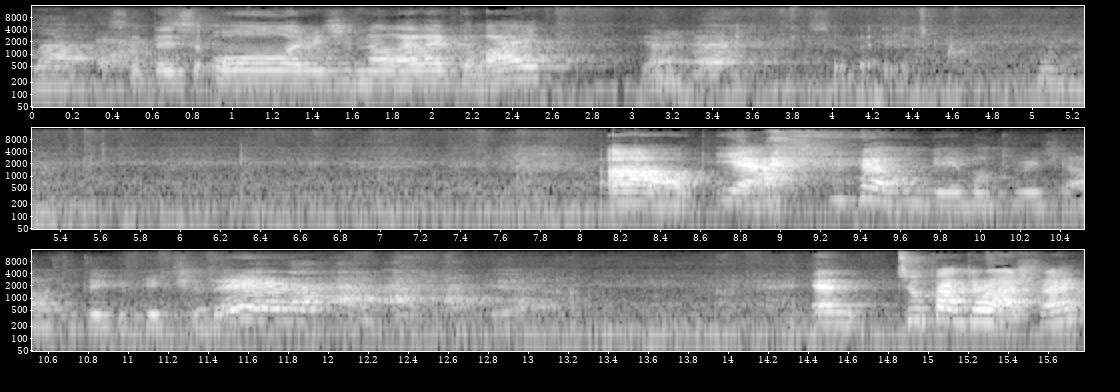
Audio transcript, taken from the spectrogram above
Love that. So there's all original. I like the light. Yeah. Uh-huh. So that. Oh yeah, I won't be able to reach out to take a picture there. yeah. And two car garage, right?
